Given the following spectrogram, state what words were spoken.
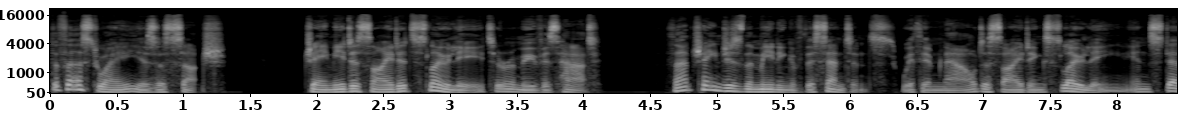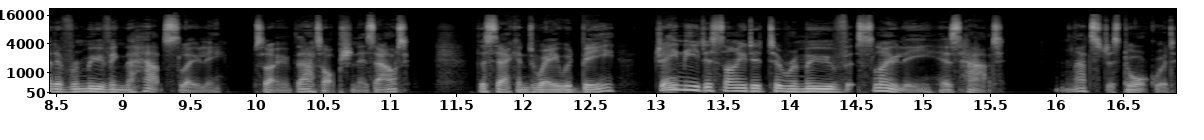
The first way is as such Jamie decided slowly to remove his hat. That changes the meaning of the sentence, with him now deciding slowly instead of removing the hat slowly. So that option is out. The second way would be Jamie decided to remove slowly his hat. That's just awkward.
